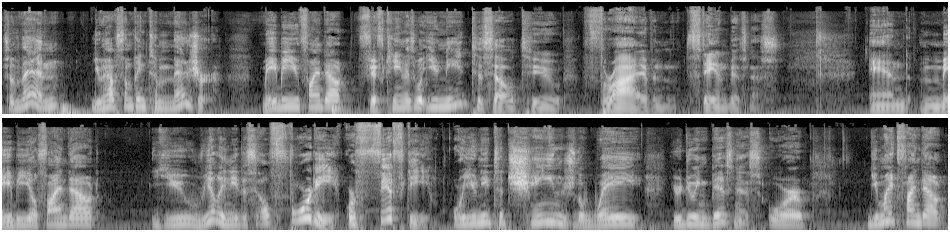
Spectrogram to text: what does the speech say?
So then you have something to measure. Maybe you find out 15 is what you need to sell to thrive and stay in business. And maybe you'll find out you really need to sell 40 or 50, or you need to change the way you're doing business. Or you might find out,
